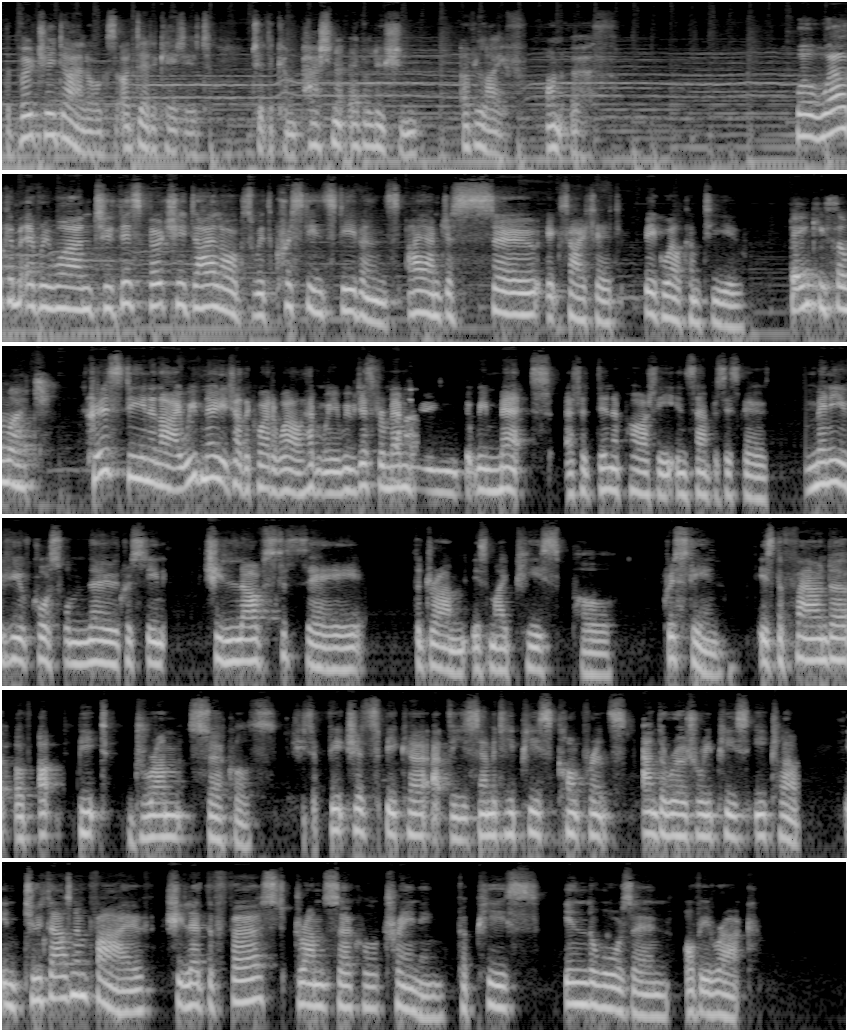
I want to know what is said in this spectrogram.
The Voce Dialogues are dedicated to the compassionate evolution of life on Earth. Well, welcome everyone to this Voce Dialogues with Christine Stevens. I am just so excited. Big welcome to you. Thank you so much. Christine and I, we've known each other quite a while, haven't we? We were just remembering that we met at a dinner party in San Francisco. Many of you, of course, will know Christine. She loves to say, the drum is my peace pole. Christine is the founder of Upbeat Drum Circles She's a featured speaker at the Yosemite Peace Conference and the Rotary Peace E Club. In 2005, she led the first drum circle training for peace in the war zone of Iraq.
